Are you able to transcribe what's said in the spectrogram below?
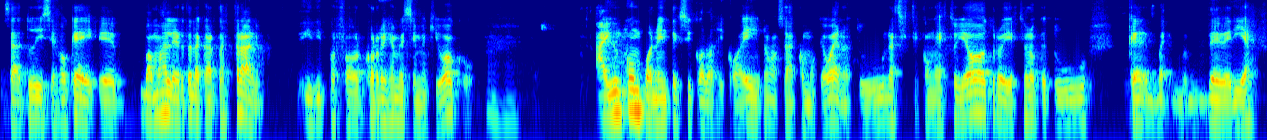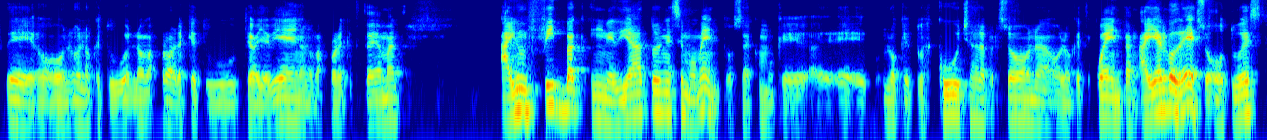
o sea, tú dices, ok, eh, vamos a leerte la carta astral y por favor corrígeme si me equivoco. Hay un componente psicológico ahí, ¿no? O sea, como que, bueno, tú naciste con esto y otro, y esto es lo que tú que deberías, o, o, lo que tú, lo más probable es que tú te vaya bien, o lo más probable es que te vaya mal hay un feedback inmediato en ese momento, o sea, como que eh, eh, lo que tú escuchas de la persona o lo que te cuentan, hay algo de eso, o tú es,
